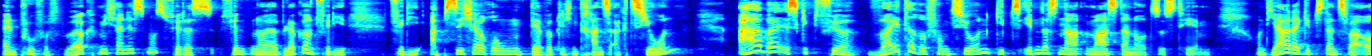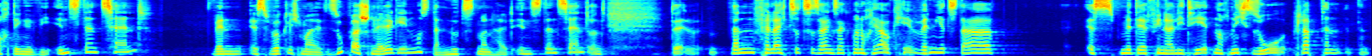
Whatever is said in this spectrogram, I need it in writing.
ein Proof-of-Work-Mechanismus für das Finden neuer Blöcke und für die, für die Absicherung der wirklichen Transaktion aber es gibt für weitere Funktionen gibt's eben das Masternode-System. Und ja, da gibt's dann zwar auch Dinge wie Instant Send. Wenn es wirklich mal super schnell gehen muss, dann nutzt man halt Instant Send und dann vielleicht sozusagen sagt man noch, ja, okay, wenn jetzt da es mit der Finalität noch nicht so klappt, dann, dann,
